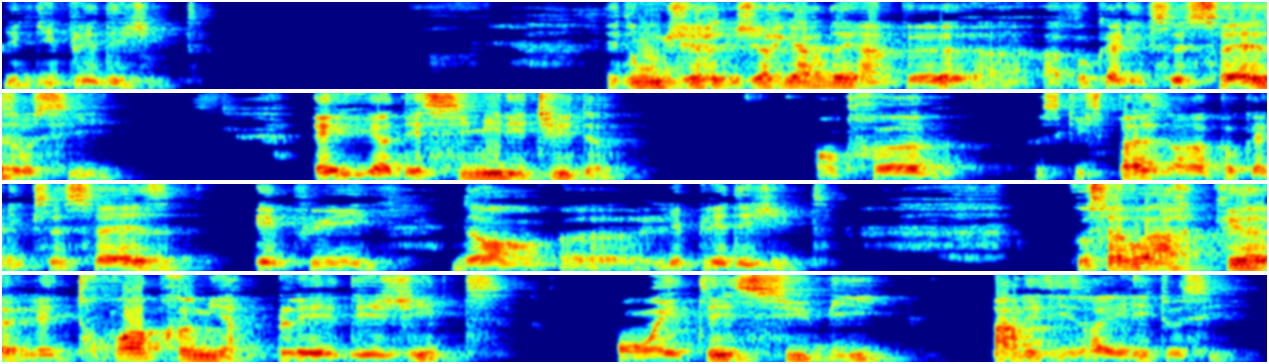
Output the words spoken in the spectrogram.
les dix plaies d'Égypte. Et donc j'ai regardé un peu euh, Apocalypse 16 aussi, et il y a des similitudes entre ce qui se passe dans l'Apocalypse 16 et puis dans euh, les plaies d'Égypte. Il faut savoir que les trois premières plaies d'Égypte ont été subis par les Israélites aussi.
